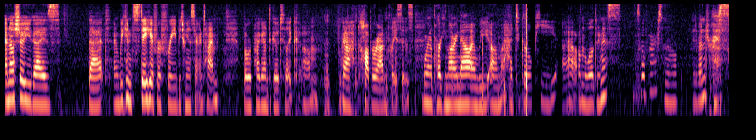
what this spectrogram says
and I'll show you guys that and we can stay here for free between a certain time but we're probably gonna have to go to like um, we're gonna have to hop around places. We're in a parking lot right now and we um, had to go pee out in the wilderness so far so adventurous.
